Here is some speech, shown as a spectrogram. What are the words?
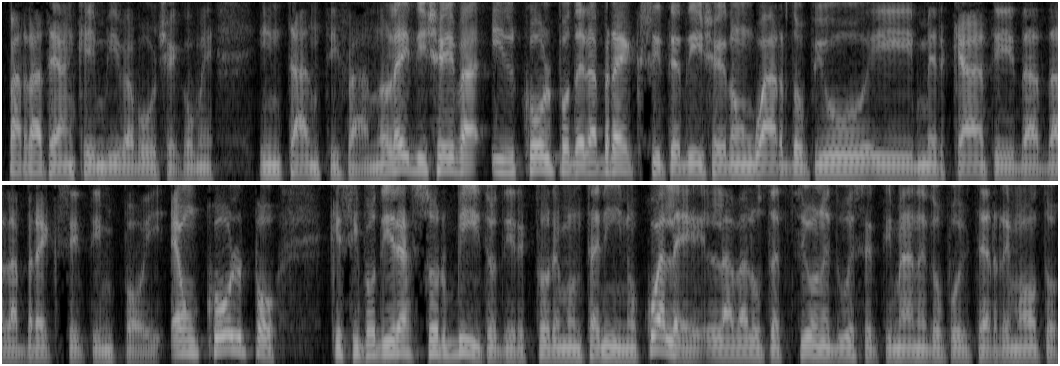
parlate anche in viva voce come in tanti fanno. Lei diceva il colpo della Brexit, dice non guardo più i mercati da, dalla Brexit in poi. È un colpo che si può dire assorbito, direttore Montanino. Qual è la valutazione due settimane dopo il terremoto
